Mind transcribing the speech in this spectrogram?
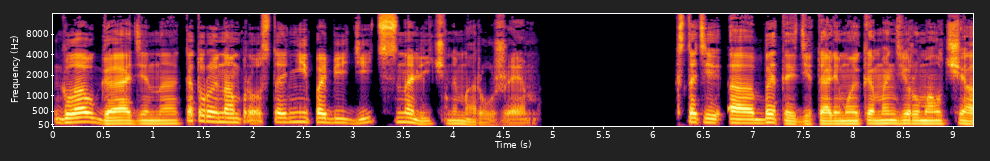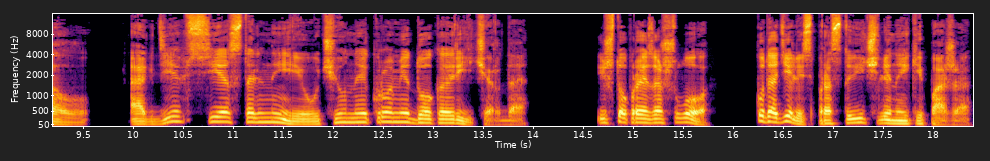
главгадина, которую нам просто не победить с наличным оружием. Кстати, об этой детали мой командир умолчал. А где все остальные ученые, кроме Дока Ричарда? И что произошло, Куда делись простые члены экипажа?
